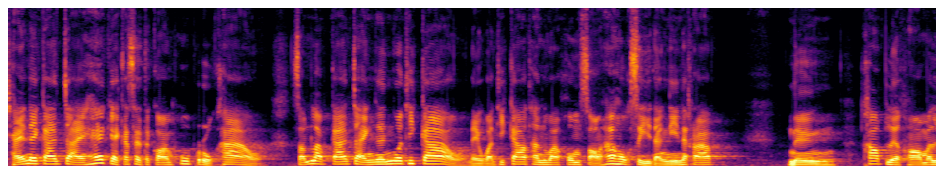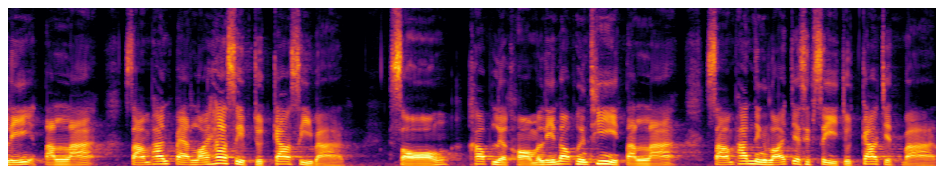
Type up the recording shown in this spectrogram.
ใช้ในการจ่ายให้แก่เกษตรกรผู้ปลูกข้าวสำหรับการจ่ายเงินงวดที่ 9 ในวันที่ 9 ธันวาคม 2564 ดังนี้นะครับ 1. ข้าวเปลือกหอมมะลิ ตันละ 3,850.94 บาท 2. ข้าวเปลือกหอมมะลินอกพื้นที่ตันละ 3,174.97 บาท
